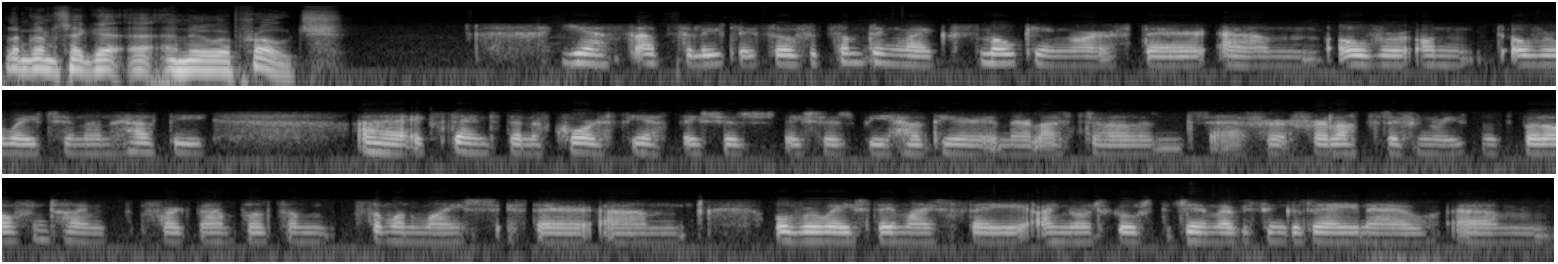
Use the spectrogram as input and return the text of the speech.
well, I'm going to take a, a new approach? Yes, absolutely. So if it's something like smoking or if they're um, over un, overweight and unhealthy, uh, extent, then of course, yes, they should they should be healthier in their lifestyle and uh, for for lots of different reasons. But oftentimes, for example, some someone might, if they're um, overweight, they might say, "I'm going to go to the gym every single day now um,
